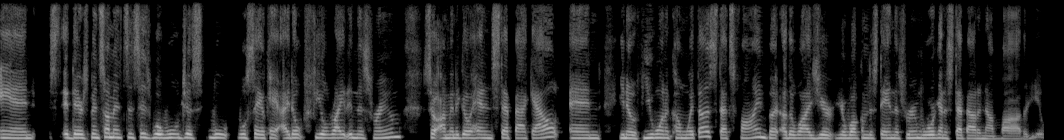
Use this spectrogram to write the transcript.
and there's been some instances where we'll just we'll, we'll say okay i don't feel right in this room so i'm going to go ahead and step back out and you know if you want to come with us that's fine but otherwise you're you're welcome to stay in this room we're going to step out and not bother you.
